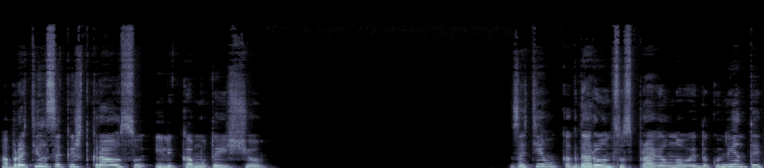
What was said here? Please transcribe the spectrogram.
обратился к Ишткраусу или к кому-то еще. Затем, когда Ронсу справил новые документы,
